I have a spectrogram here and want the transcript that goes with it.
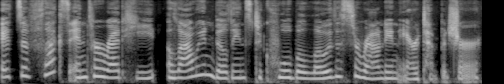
It deflects infrared heat, allowing buildings to cool below the surrounding air temperature.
